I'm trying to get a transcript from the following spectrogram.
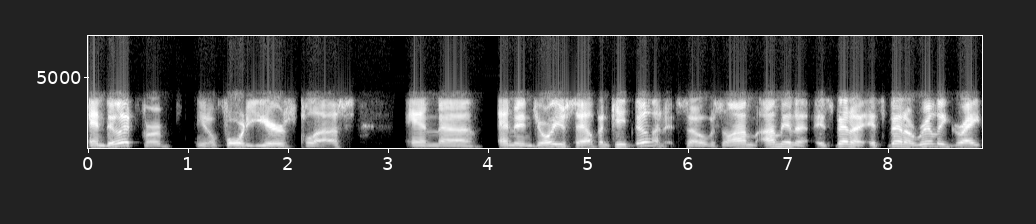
and do it for you know 40 years plus and uh, and enjoy yourself and keep doing it. So so I'm I'm in a it's been a it's been a really great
